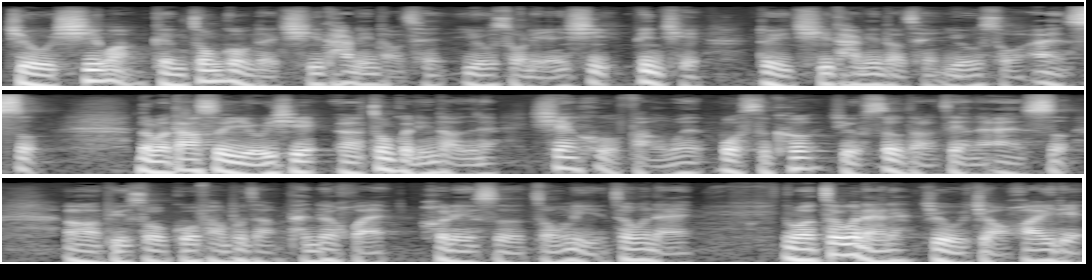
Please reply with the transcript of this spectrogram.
就希望跟中共的其他领导层有所联系，并且对其他领导层有所暗示。那么当时有一些呃中国领导人呢，先后访问莫斯科，就受到了这样的暗示。啊，比如说国防部长彭德怀，后来是总理周恩来。那么周恩来呢，就狡猾一点。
